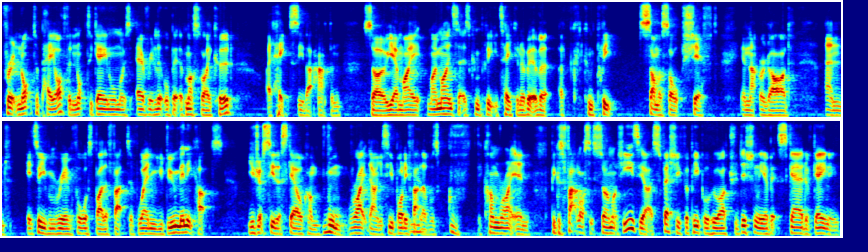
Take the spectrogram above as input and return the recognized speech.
for it not to pay off and not to gain almost every little bit of muscle I could. I'd hate to see that happen. So yeah, my my mindset has completely taken a bit of a, a complete somersault shift in that regard. And it's even reinforced by the fact of when you do mini cuts, you just see the scale come boom right down. You see body fat levels they come right in because fat loss is so much easier, especially for people who are traditionally a bit scared of gaining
